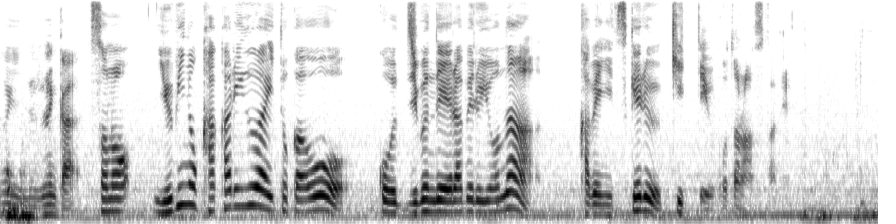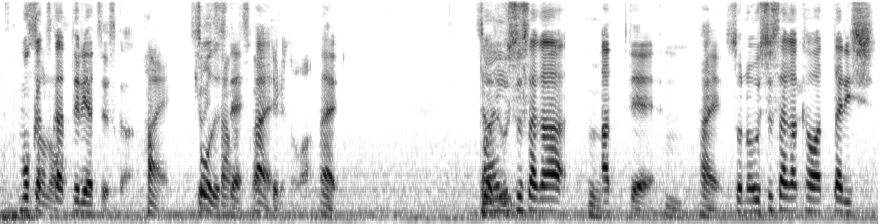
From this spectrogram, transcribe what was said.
ごいな。なんか、その、指のかかり具合とかを、こう、自分で選べるような壁につける木っていうことなんですかね。僕が使ってるやつですか？はい。そうですね使ってるのは。はい。そうです。薄さがあって、うん。はい。その薄さが変わったりし、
